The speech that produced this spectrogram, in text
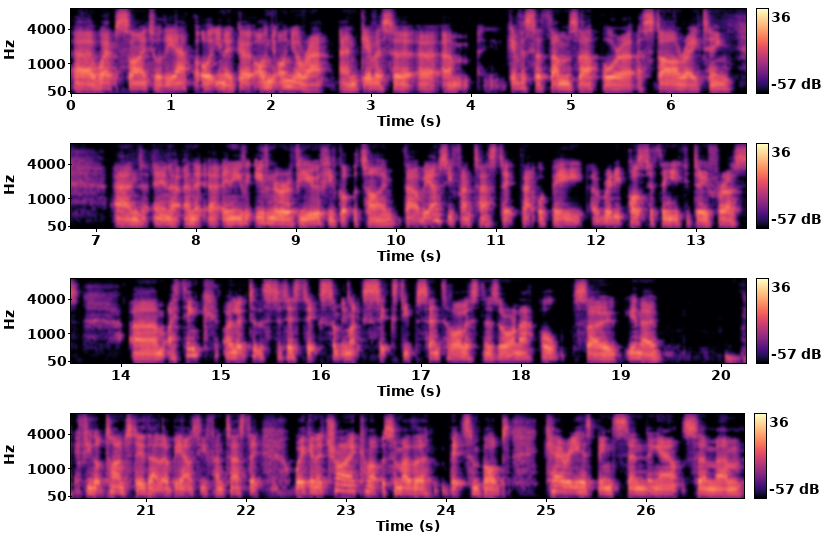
uh, website or the app, or you know, go on on your app and give us a, a um, give us a thumbs up or a, a star rating and you know, and, and, even a review if you've got the time. That would be absolutely fantastic. That would be a really positive thing you could do for us. Um, I think I looked at the statistics, something like 60% of our listeners are on Apple. So, you know, if you've got time to do that, that'll be absolutely fantastic. We're going to try and come up with some other bits and bobs. Keri has been sending out some um,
